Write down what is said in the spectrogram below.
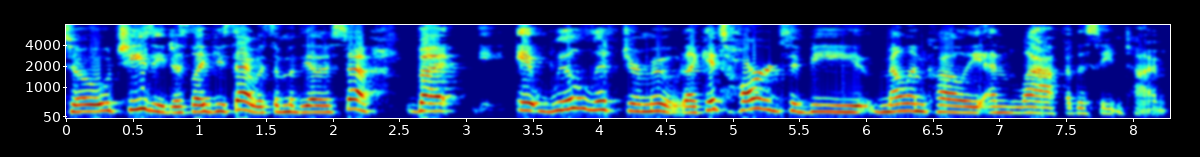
so cheesy, just like you said with some of the other stuff, but it will lift your mood. Like it's hard to be melancholy and laugh at the same time.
